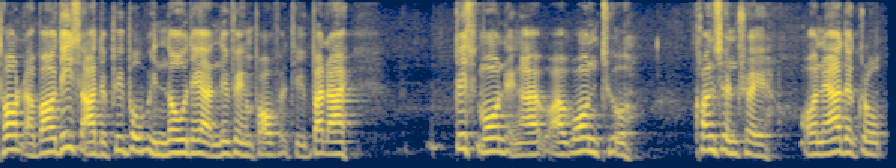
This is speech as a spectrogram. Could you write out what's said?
talk about, these are the people we know they are living in poverty, but I, this morning I, I want to concentrate on another group,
